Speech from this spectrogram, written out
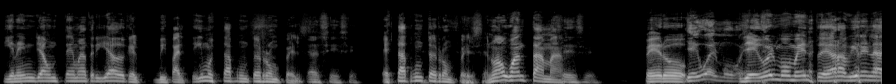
tienen ya un tema trillado que el bipartidismo está a punto de romperse. Ah, sí, sí. Está a punto de romperse. No aguanta más. sí, sí. Pero Llegó el momento. llegó el momento y ahora viene la,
